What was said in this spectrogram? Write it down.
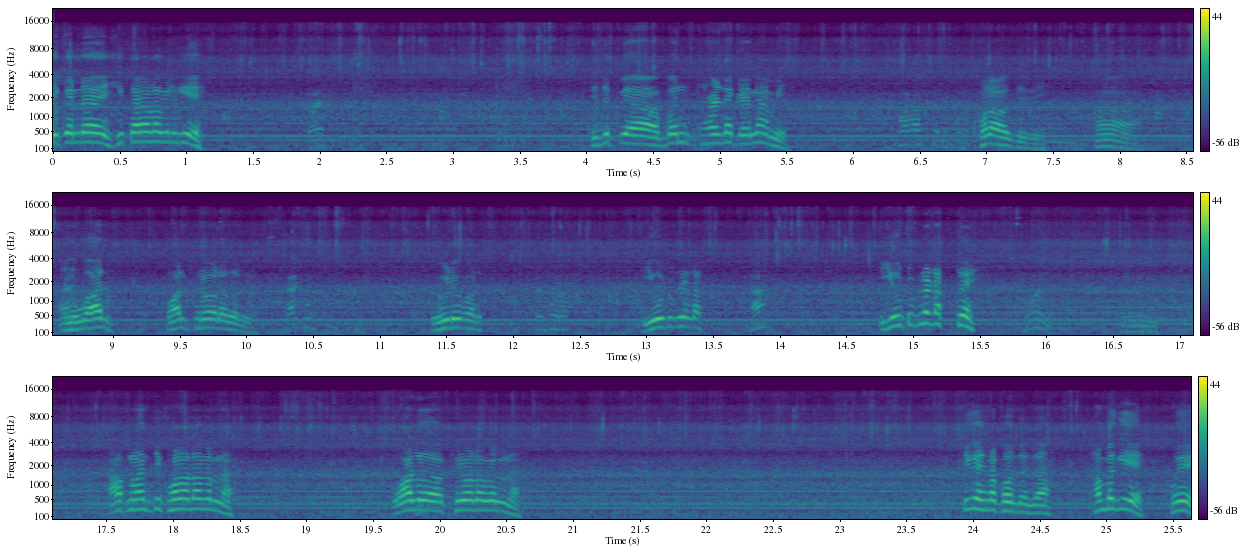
तिकडलं ही करावं लागेल की? तिथे बंद थाळी टाकले ना आम्ही. खोला होती ती हां. आणि वाल वाल फिरवावं लागेल. ना व्हिडिओ काढ यूट्यूबला टाक. यूट्यूबला टाकतोय. आपणाला ती खोलावं लागेल ना. वाल फिरवावं लागेल ना. ठीक आहे खोलताय जा थांबा की. होय.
